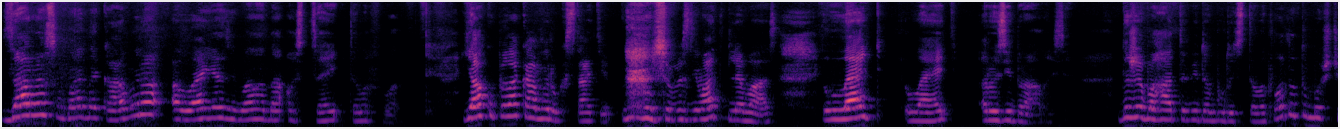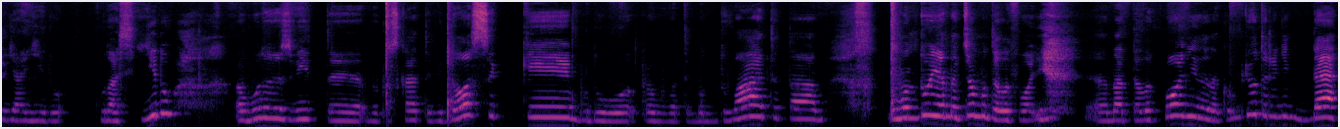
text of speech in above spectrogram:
Зараз у мене камера, але я знімала на ось цей телефон. Я купила камеру, кстати, щоб знімати для вас. Ледь-ледь розібралася. Дуже багато відео будуть з телефону, тому що я їду кудись їду. Буду звідти випускати відосики, буду пробувати монтувати там. Ну, Монтую я на цьому телефоні. На телефоні, не на комп'ютері ніде,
